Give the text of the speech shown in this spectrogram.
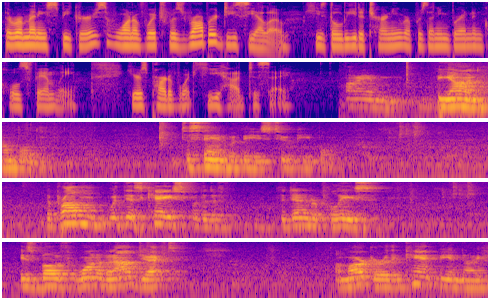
There were many speakers, one of which was Robert DiCiello. He's the lead attorney representing Brandon Cole's family. Here's part of what he had to say. I am beyond humbled to stand with these two people. The problem with this case for the, the Denver police is both one of an object, a marker that can't be a knife,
